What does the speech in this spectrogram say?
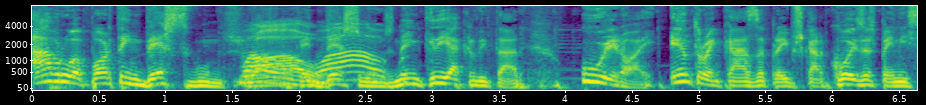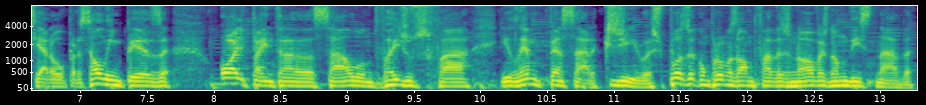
abro a porta em 10 segundos. Uau, em 10 uau. segundos. Nem queria acreditar. O herói entrou em casa para ir buscar coisas para iniciar a operação limpeza. Olho para a entrada da sala onde vejo o sofá e lembro de pensar que giro. A esposa comprou umas almofadas novas, não me disse nada.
